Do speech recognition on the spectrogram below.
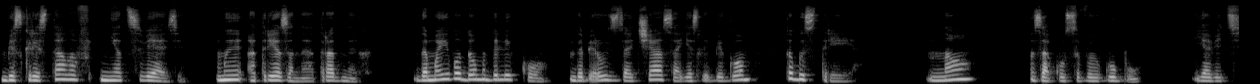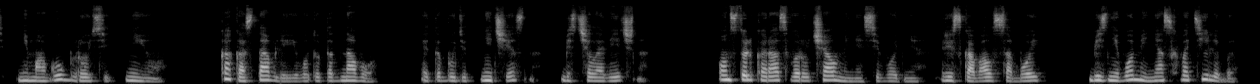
Без кристаллов нет связи. Мы отрезаны от родных. До моего дома далеко. Доберусь за час, а если бегом, то быстрее. Но закусываю губу. Я ведь не могу бросить Нио. Как оставлю его тут одного? Это будет нечестно, бесчеловечно. Он столько раз выручал меня сегодня, рисковал собой. Без него меня схватили бы.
